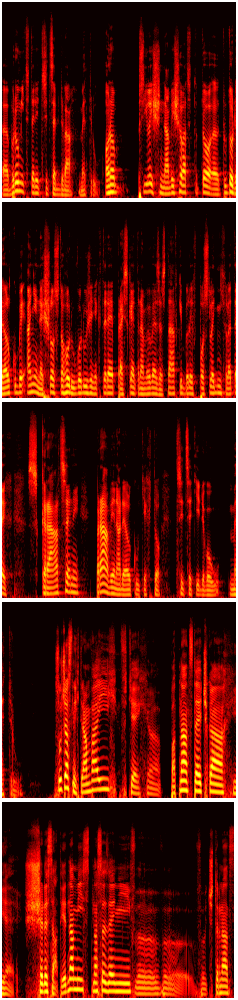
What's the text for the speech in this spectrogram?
eh, budou mít tedy 32 metrů. Ono příliš navyšovat tuto, eh, tuto délku by ani nešlo z toho důvodu, že některé pražské tramvajové zastávky byly v posledních letech zkráceny právě na délku těchto 32 metrů. V současných tramvajích v těch 15 je 61 míst na sezení, v, v, v 14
